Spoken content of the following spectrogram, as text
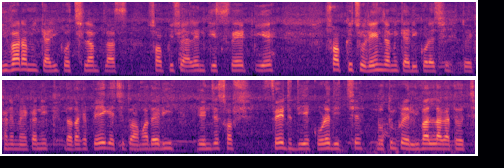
লিভার আমি ক্যারি করছিলাম প্লাস সব কিছু অ্যালেন কি সেট ইয়ে সব কিছু রেঞ্জ আমি ক্যারি করেছি। তো এখানে মেকানিক দাদাকে পেয়ে গেছি, তো আমাদেরই রেঞ্জে সব সেট দিয়ে করে দিচ্ছে। নতুন করে লিভার লাগাতে হচ্ছে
